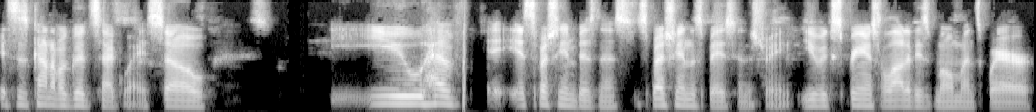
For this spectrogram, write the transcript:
this is kind of a good segue. So you have, especially in business, especially in the space industry, you've experienced a lot of these moments where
